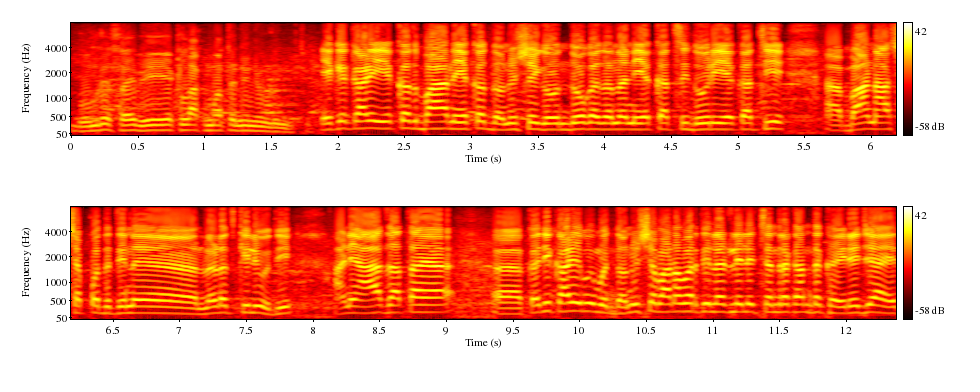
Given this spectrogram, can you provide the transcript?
भुमरे साहेब हे एक लाख मतांनी निवडून येतील. एकेकाळी एकच बाण एकच धनुष्य घेऊन दोघं जणांनी एकाची दोरी एकाची अ, बाण अशा पद्धतीने लढत केली होती. आणि आज आता अ, कधी काळी धनुष्य बाणावरती लढलेले चंद्रकांत खैरे जे आहेत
